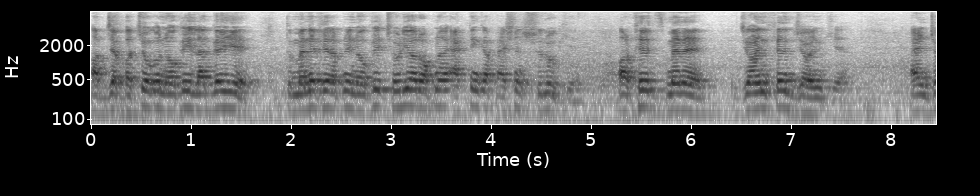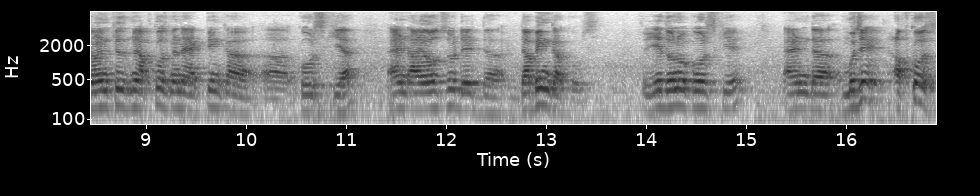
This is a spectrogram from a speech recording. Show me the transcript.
अब जब बच्चों को नौकरी लग गई है तो मैंने फिर अपनी नौकरी छोड़ी और अपना एक्टिंग का पैशन शुरू किया और फिर मैंने जॉइन फ़िल्म ज्वाइन किया। एंड जॉइन फ़िल्म में ऑफकोर्स मैंने एक्टिंग का कोर्स किया। And I also did dubbing का कोर्स तो ये दोनों कोर्स किए। एंड uh, मुझे ऑफकोर्स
